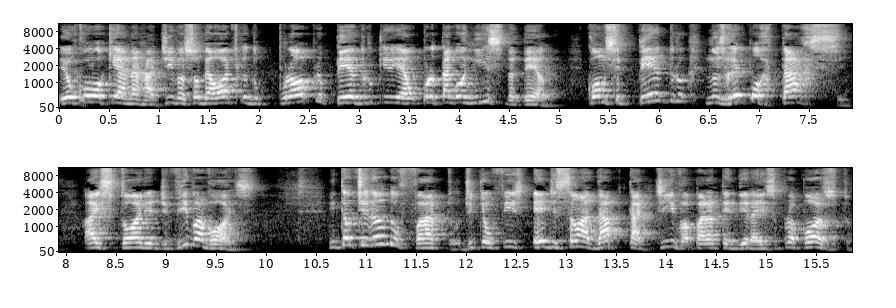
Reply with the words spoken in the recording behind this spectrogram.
Eu coloquei a narrativa sob a ótica do próprio Pedro, que é o protagonista dela, como se Pedro nos reportasse a história de viva voz. Então, tirando o fato de que eu fiz edição adaptativa para atender a esse propósito,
